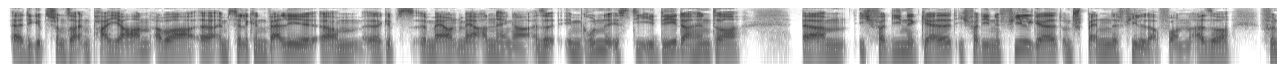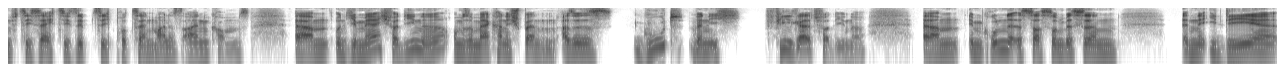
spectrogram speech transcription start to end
Äh, die gibt es schon seit ein paar Jahren, aber äh, im Silicon Valley ähm, äh, gibt es mehr und mehr Anhänger. Also im Grunde ist die Idee dahinter, ähm, ich verdiene Geld, ich verdiene viel Geld und spende viel davon. Also 50, 60, 70 Prozent meines Einkommens. Ähm, und je mehr ich verdiene, umso mehr kann ich spenden. Also es ist gut, wenn ich viel Geld verdiene. Ähm, Im Grunde ist das so ein bisschen eine Idee,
